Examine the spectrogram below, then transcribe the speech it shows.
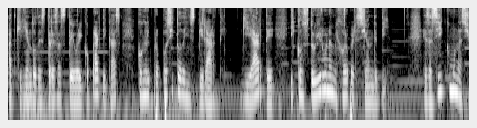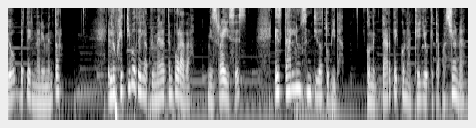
adquiriendo destrezas teórico-prácticas con el propósito de inspirarte, guiarte y construir una mejor versión de ti. Es así como nació Veterinario Mentor. El objetivo de la primera temporada, Mis Raíces, es darle un sentido a tu vida, conectarte con aquello que te apasiona,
